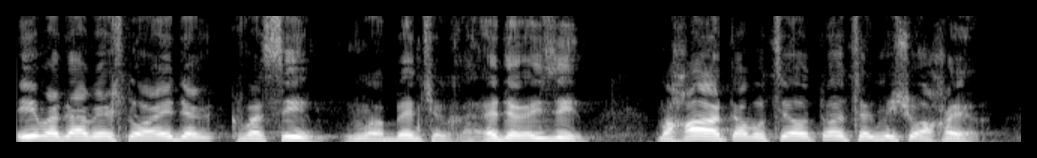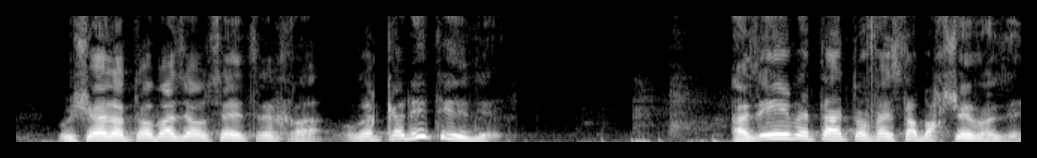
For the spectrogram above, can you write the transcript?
אם אדם יש לו עדר כבשים, הוא הבן שלך, עדר עיזים, מחר אתה מוצא אותו אצל מישהו אחר. הוא שואל אותו, מה זה עושה אצלך? הוא אומר, קניתי את זה. אז אם אתה תופס את המחשב הזה,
